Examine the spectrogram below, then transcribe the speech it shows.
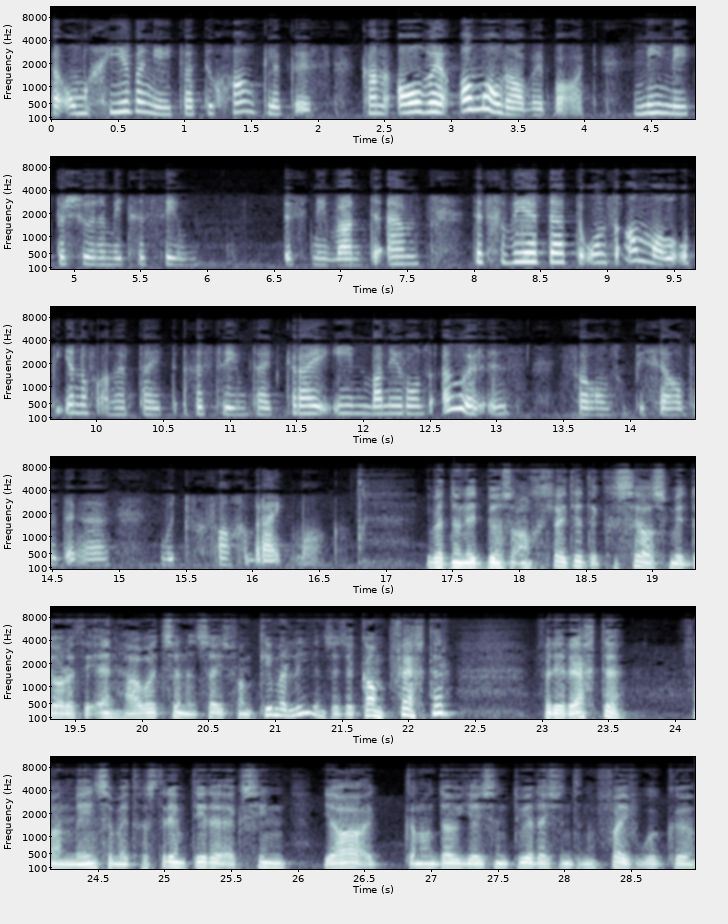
'n omgewing het wat toeganklik is kan albei almal daarbey baat nie net persone met gestremdheid is nie want ehm um, dit gebeur dat ons almal op een of ander tyd gestremdheid kry en wanneer ons ouer is, sal ons op dieselfde dinge moet van gebruik maak. Jy wat nou net by ons aangesluit het, ek gesels met Dorothy Ann Howardson en sy is van Kimberley en sy's 'n kampvegter vir die regte van mense met gestremthede. Ek sien ja, ek kan onthou jy's in 2005 ook 'n uh,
